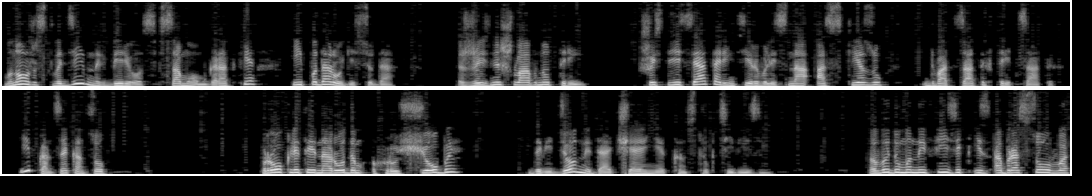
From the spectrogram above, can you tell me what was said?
множество дивных берез в самом городке и по дороге сюда. Жизнь шла внутри. 60 ориентировались на аскезу 20-30-х. И, в конце концов, проклятый народом хрущобы, доведенный до отчаяния конструктивизм. Выдуманный физик из образцового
